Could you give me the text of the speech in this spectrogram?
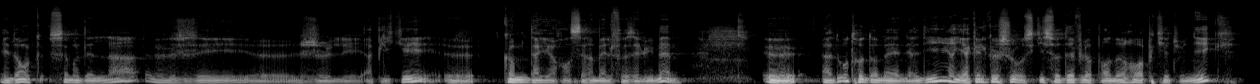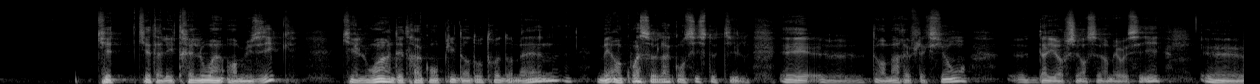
Et donc, ce modèle-là, euh, euh, je l'ai appliqué, euh, comme d'ailleurs Ansermel faisait lui-même, à d'autres domaines, à dire il y a quelque chose qui se développe en Europe qui est unique, qui est allé très loin en musique, qui est loin d'être accompli dans d'autres domaines, mais en quoi cela consiste-t-il? Et dans ma réflexion, d'ailleurs chez Ansermet aussi, euh,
